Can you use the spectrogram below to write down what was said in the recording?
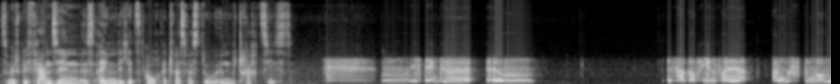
zum Beispiel Fernsehen ist eigentlich jetzt auch etwas, was du in Betracht ziehst? Mm, ich denke, ähm, es hat auf jeden Fall Angst genommen,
